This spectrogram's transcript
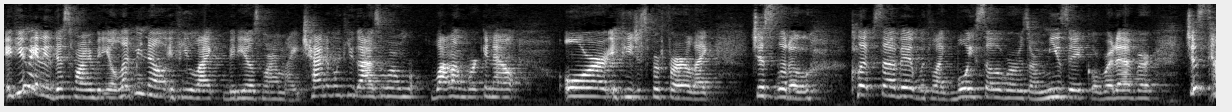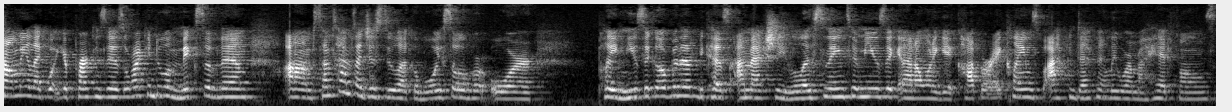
if you made it this far in the video let me know if you like videos where i'm like chatting with you guys while I'm, while I'm working out or if you just prefer like just little clips of it with like voiceovers or music or whatever. Just tell me like what your preference is or i can do a mix of them. Um, sometimes i just do like a voiceover or play music over them because i'm actually listening to music and i don't want to get copyright claims but i can definitely wear my headphones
